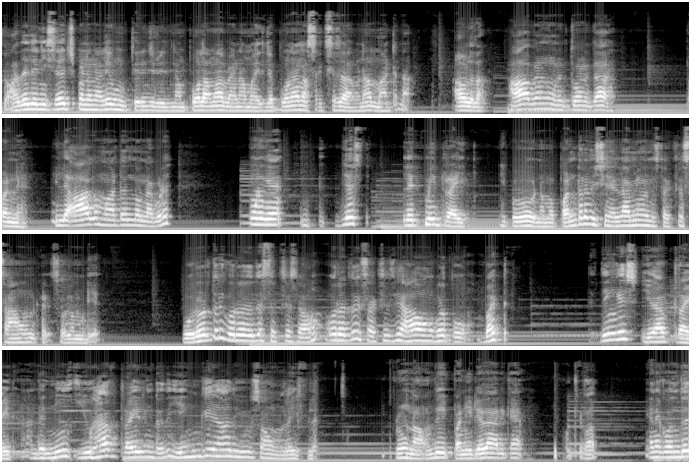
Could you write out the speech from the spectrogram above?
ஸோ அதில் நீ சர்ச் பண்ணனாலே உனக்கு தெரிஞ்சிடுது நான் போகலாமா வேணாமா? இதில் போனால் நான் சக்ஸஸ் ஆகணும் மாட்டேனா? அவ்வளோதான் ஆவேன்னு உனக்கு தோணுதா? பண்ணு. இல்லை ஆக மாட்டேன்னு சொன்னால் கூட உனக்கு ஜஸ்ட் லெட் மீ ட்ரை இப்போது நம்ம பண்ணுற விஷயம் எல்லாமே வந்து சக்ஸஸ் ஆகும்னு சொல்ல முடியாது. ஒரு ஒருத்தருக்கு ஒரு ஒருத்தர் சக்ஸஸ் ஆகும். ஒரு ஒருத்தருக்கு சக்ஸஸே ஆகும் கூட போகும். But thing is you have tried அந்த நீ யூ ஹேவ் ட்ரைடுன்றது எங்கேயாவது யூஸ் ஆகும் லைஃப்பில் அப்புறம் நான் வந்து பண்ணிகிட்டே தான் இருக்கேன் ஓகேவா எனக்கு வந்து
